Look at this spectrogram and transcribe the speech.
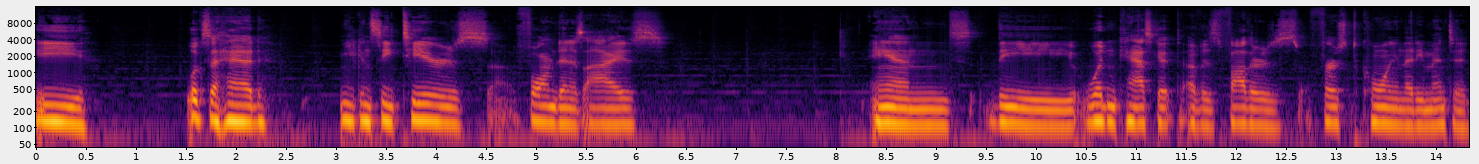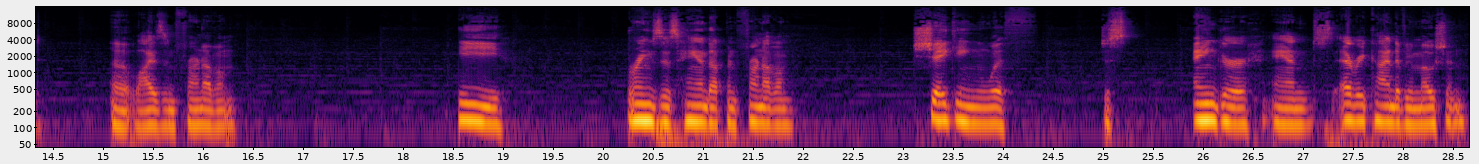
He looks ahead. You can see tears uh, formed in his eyes and the wooden casket of his father's first coin that he minted lies in front of him. He brings his hand up in front of him, shaking with just anger and every kind of emotion.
